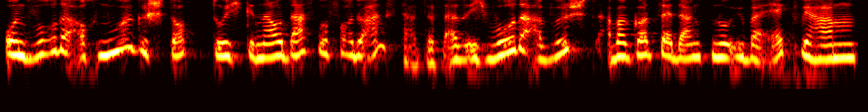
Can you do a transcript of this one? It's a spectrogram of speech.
und wurde auch nur gestoppt durch genau das, wovor du Angst hattest. Also ich wurde erwischt, aber Gott sei Dank nur über Eck. Wir haben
